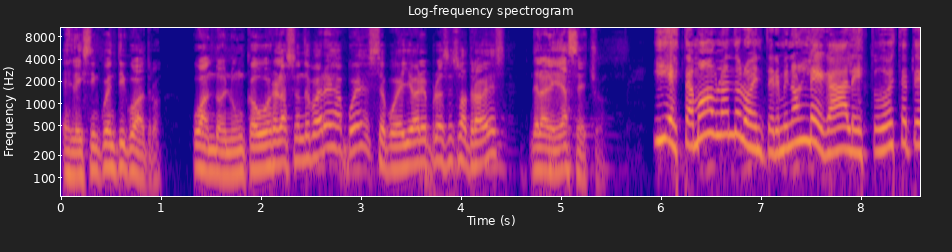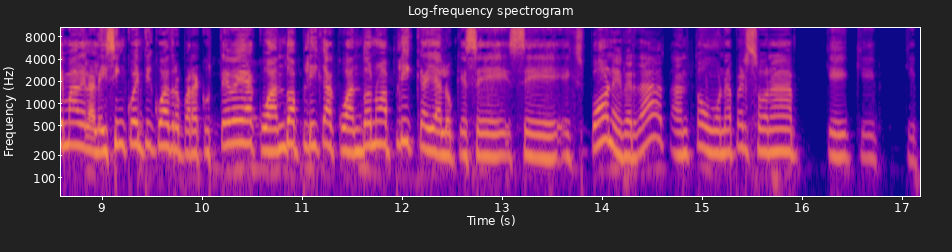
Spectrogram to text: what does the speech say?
es ley 54. Cuando nunca hubo relación de pareja, pues se puede llevar el proceso a través de la ley de acecho. Y estamos hablándolo en términos legales, todo este tema de la ley 54, para que usted vea cuándo aplica, cuándo no aplica y a lo que se, se expone, ¿verdad? Tanto una persona que, que, que-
